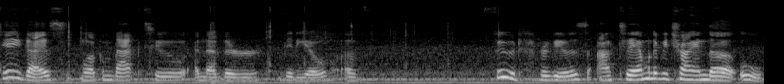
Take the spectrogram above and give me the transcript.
Hey guys, welcome back to another video of food reviews. Uh, today I'm going to be trying the, ooh,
